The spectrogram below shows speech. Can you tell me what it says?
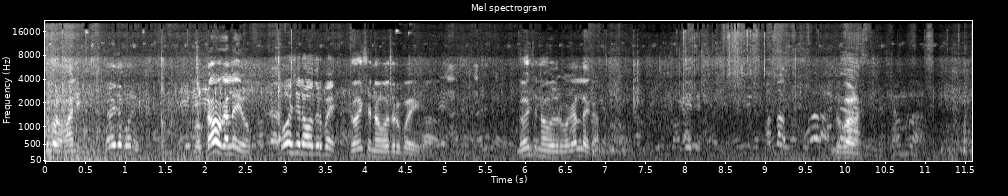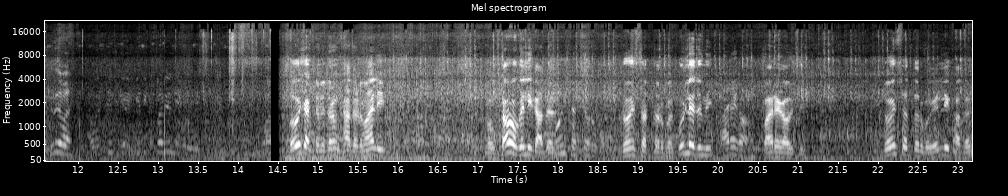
दुबाळा माली. हो का हो गेलाय हो? दोनशे नव्वद रुपये. दोनशे नव्वद रुपये दोनशे नव्वद रुपये गेलाय का? दुबाळा. बघू शकता मित्रांनो खादड माली. हो का हो गेली खादड? दोनशे सत्तर रुपये. कुठले तुम्ही? पारेगावची. दोनशे सत्तर रुपये गेली खादड.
